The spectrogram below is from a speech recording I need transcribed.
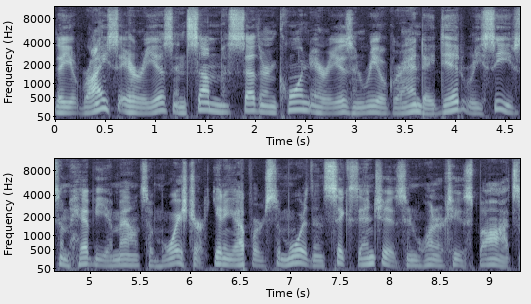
The rice areas and some southern corn areas in Rio Grande did receive some heavy amounts of moisture, getting upwards to more than six inches in one or two spots.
